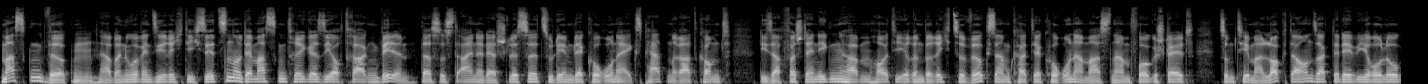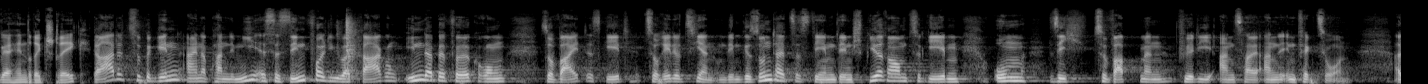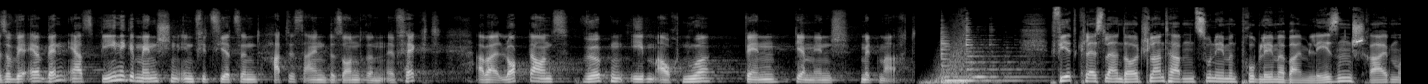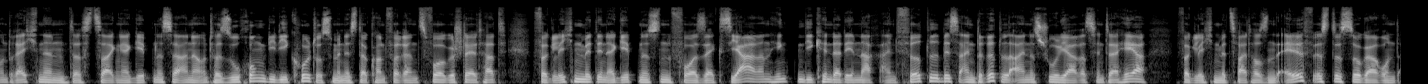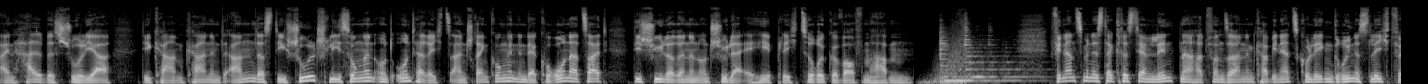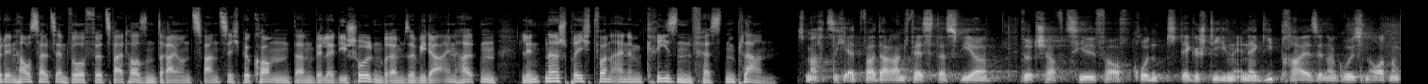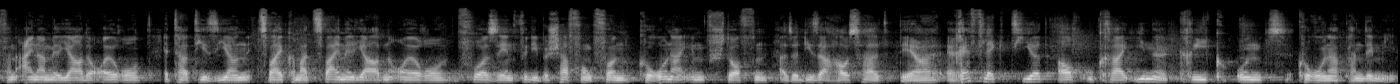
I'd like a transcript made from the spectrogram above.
Masken wirken, aber nur wenn sie richtig sitzen und der Maskenträger sie auch tragen will. Das ist einer der Schlüsse, zu dem der Corona-Expertenrat kommt. Die Sachverständigen haben heute ihren Bericht zur Wirksamkeit der Corona-Maßnahmen vorgestellt. Zum Thema Lockdown sagte der Virologe Hendrik Streeck. Gerade zu Beginn einer Pandemie ist es sinnvoll, die Übertragung in der Bevölkerung, soweit es geht, zu reduzieren, um dem Gesundheitssystem den Spielraum zu geben, um sich zu wappnen für die Anzahl an Infektionen. Also wenn erst wenige Menschen infiziert sind, hat es einen besonderen Effekt. Aber Lockdowns wirken eben auch nur, wenn der Mensch mitmacht. Viertklässler in Deutschland haben zunehmend Probleme beim Lesen, Schreiben und Rechnen. Das zeigen Ergebnisse einer Untersuchung, die die Kultusministerkonferenz vorgestellt hat. Verglichen mit den Ergebnissen vor sechs Jahren hinkten die Kinder demnach ein Viertel bis ein Drittel eines Schuljahres hinterher. Verglichen mit 2011 ist es sogar rund ein halbes Schuljahr. Die KMK nimmt an, dass die Schulschließungen und Unterrichtseinschränkungen in der Corona-Zeit die Schülerinnen und Schüler erheblich zurückgeworfen haben. Finanzminister Christian Lindner hat von seinen Kabinettskollegen grünes Licht für den Haushaltsentwurf für 2023 bekommen. Dann will er die Schuldenbremse wieder einhalten. Lindner spricht von einem krisenfesten Plan. Es macht sich etwa daran fest, dass wir Wirtschaftshilfe aufgrund der gestiegenen Energiepreise in der Größenordnung von einer Milliarde Euro etatisieren, 2,2 Milliarden Euro vorsehen für die Beschaffung von Corona-Impfstoffen. Also dieser Haushalt, der reflektiert auch Ukraine-Krieg und Corona-Pandemie.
